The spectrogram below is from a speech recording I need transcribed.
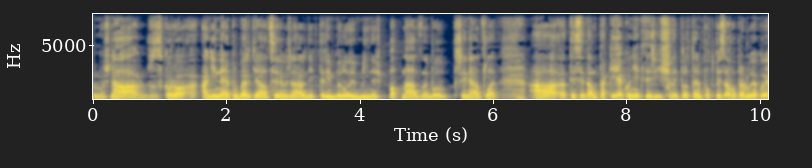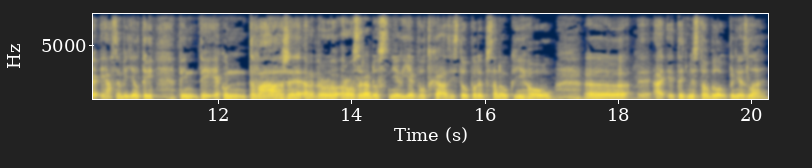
možná skoro ani ne pubertáci, možná některým bylo i méně než 15 nebo 13 let. A ty si tam taky jako někteří šli pro ten podpis a opravdu jako já jsem viděl ty, ty, ty jako tváře rozradostnělý, jak odchází s tou podepsanou knihou eh, a teď mi z toho bylo úplně zlé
